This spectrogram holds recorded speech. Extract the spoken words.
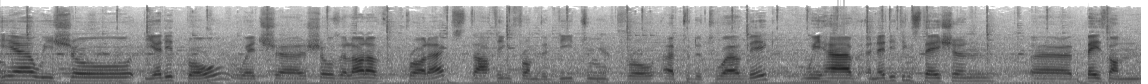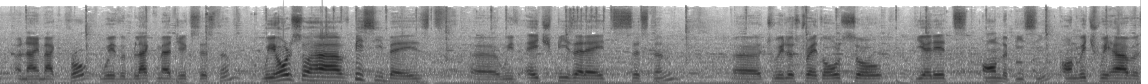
Here we show the Edit Pro, which uh, shows a lot of products starting from the D2 Pro up to the 12 big. We have an editing station uh, based on an iMac Pro with a Blackmagic system. We also have PC based uh, with HP Z8 system uh, to illustrate also the edits on the PC, on which we have a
